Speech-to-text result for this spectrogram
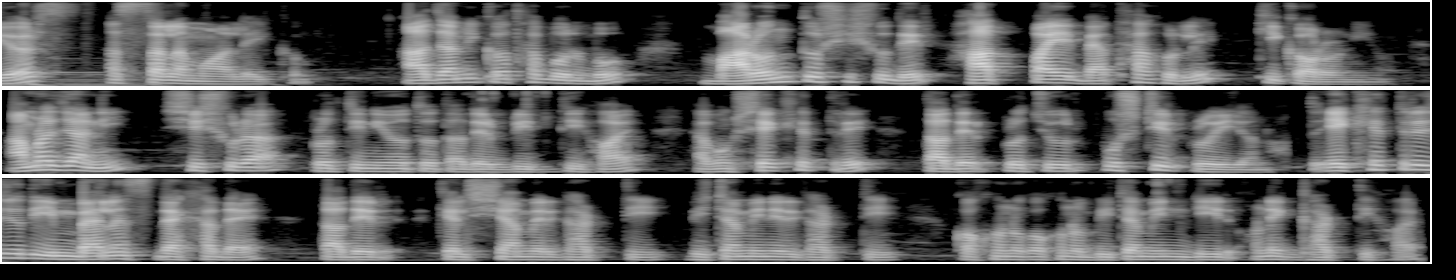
বিয়ার্স আসসালামু আলাইকুম। আজ আমি কথা বলব বারন্ত শিশুদের হাত পায়ে ব্যথা হলে কি করণীয়? আমরা জানি শিশুরা প্রতিনিয়ত তাদের বৃদ্ধি হয় এবং সেক্ষেত্রে তাদের প্রচুর পুষ্টির প্রয়োজন হয়। তো এক্ষেত্রে যদি ইমব্যালেন্স দেখা দেয়, তাদের ক্যালসিয়ামের ঘাটতি, ভিটামিনের ঘাটতি, কখনো কখনো ভিটামিন ডির অনেক ঘাটতি হয়,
